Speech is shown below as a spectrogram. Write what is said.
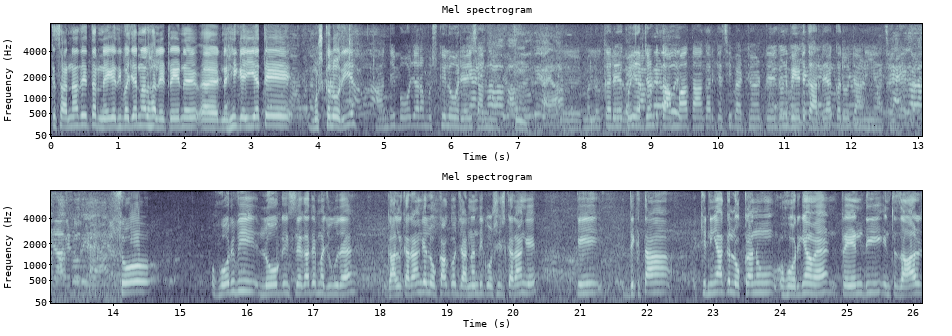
ਕਿਸਾਨਾਂ ਦੇ ਧਰਨੇ ਦੀ ਵਜ੍ਹਾ ਨਾਲ ਹਲੇ ਟ੍ਰੇਨ ਅ, ਨਹੀਂ ਗਈ ਹੈ ਤੇ ਮੁਸ਼ਕਲ ਹੋ ਰਹੀ ਹੈ? ਹਾਂਜੀ ਬਹੁਤ ਜ਼ਿਆਦਾ ਮੁਸ਼ਕਿਲ ਹੋ ਰਿਹਾ ਜੀ ਸਾਨੂੰ। ਤੇ ਮਤਲਬ ਘਰੇ ਕੋਈ ਅਰਜੈਂਟ ਕੰਮ ਆ ਤਾਂ ਕਰਕੇ ਅਸੀਂ ਬੈਠੇ ਹੋਏ ਟ੍ਰੇਨ ਨੂੰ ਵੇਟ ਕਰ ਰਿਹਾ ਕਦੋਂ ਜਾਣੀ ਆ ਅਸੀਂ। ਸੋ ਹੋਰ ਵੀ ਲੋਕ ਇਸ ਜਗ੍ਹਾ ਤੇ ਮੌਜੂਦ ਹੈ। ਗੱਲ ਕਰਾਂਗੇ ਲੋਕਾਂ ਕੋਲ ਜਾਣਨ ਦੀ ਕੋਸ਼ਿਸ਼ ਕਰਾਂਗੇ ਕਿ ਦਿੱਕਤਾਂ ਕਿੰਨੀਆਂ ਕਿ ਲੋਕਾਂ ਨੂੰ ਹੋ ਰਹੀਆਂ ਵੈ ਟ੍ਰੇਨ ਦੀ ਇੰਤਜ਼ਾਰ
